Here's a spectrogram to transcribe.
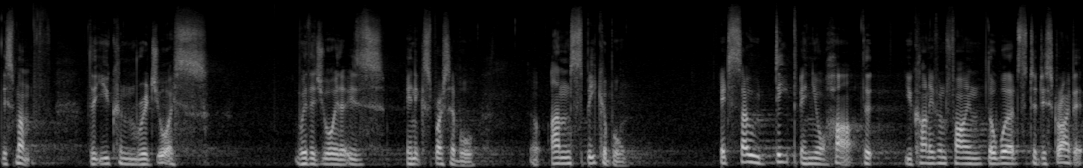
this month, that you can rejoice with a joy that is inexpressible, unspeakable. It's so deep in your heart that you can't even find the words to describe it.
